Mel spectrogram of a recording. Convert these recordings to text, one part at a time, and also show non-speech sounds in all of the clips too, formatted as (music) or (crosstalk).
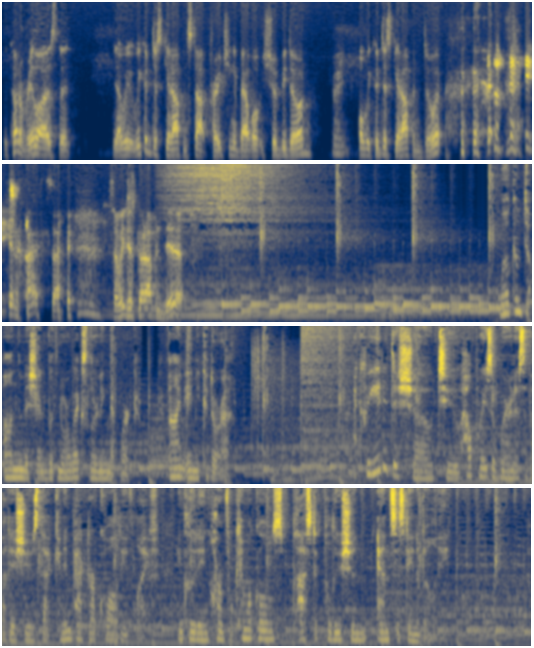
we kind of realized that you know we, we could just get up and start preaching about what we should be doing Right. or we could just get up and do it (laughs) Right. you know so so we just got up and did it Welcome to On the Mission with Norwex Learning Network. I'm Amy Cadora. I created this show to help raise awareness about issues that can impact our quality of life, including harmful chemicals, plastic pollution, and sustainability.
